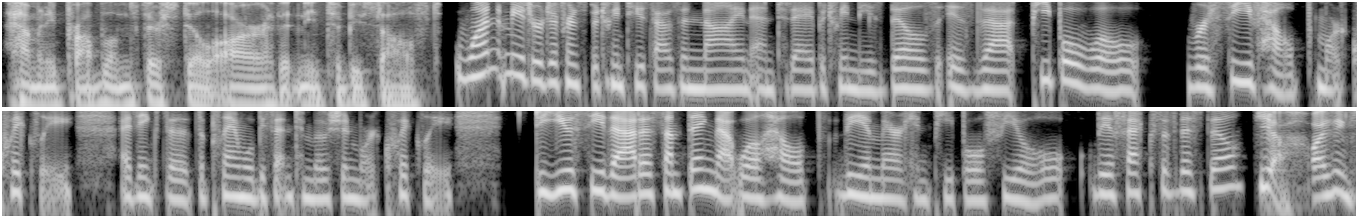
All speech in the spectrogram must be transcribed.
how many problems there still are that need to be solved. One major difference between 2009 and today between these bills is that people will receive help more quickly. I think the, the plan will be set into motion more quickly. Do you see that as something that will help the American people feel the effects of this bill? Yeah, I think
